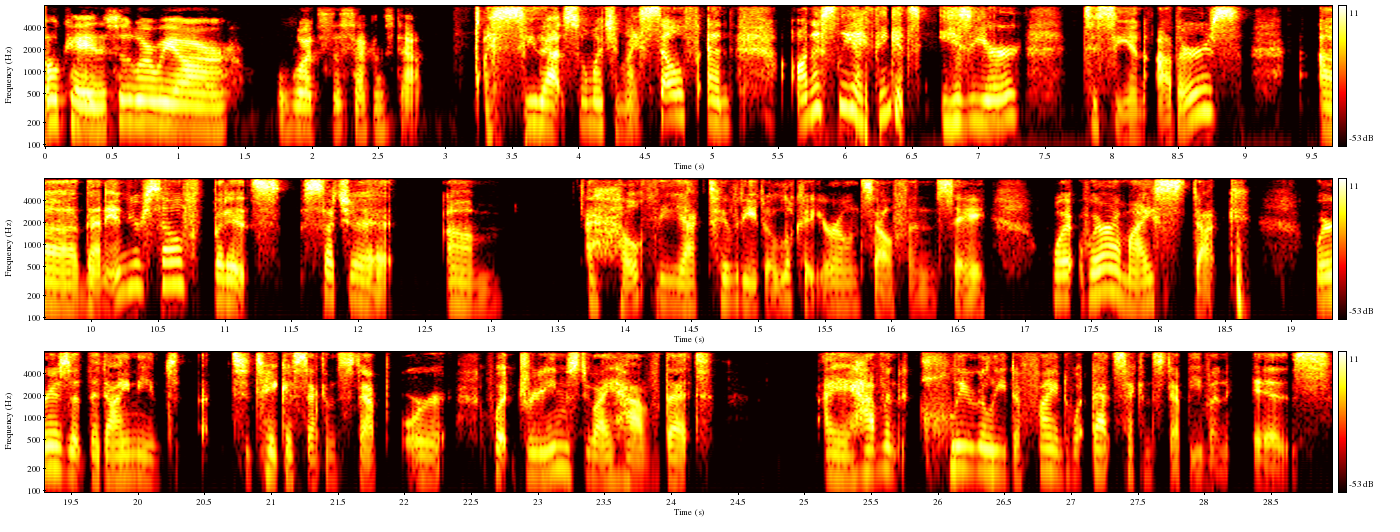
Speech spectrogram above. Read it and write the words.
okay, this is where we are. What's the second step? I see that so much in myself. And honestly, I think it's easier to see in others uh, than in yourself, but it's such a, um, a healthy activity to look at your own self and say, where am I stuck? where is it that I need to take a second step? Or what dreams do I have that I haven't clearly defined what that second step even is?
